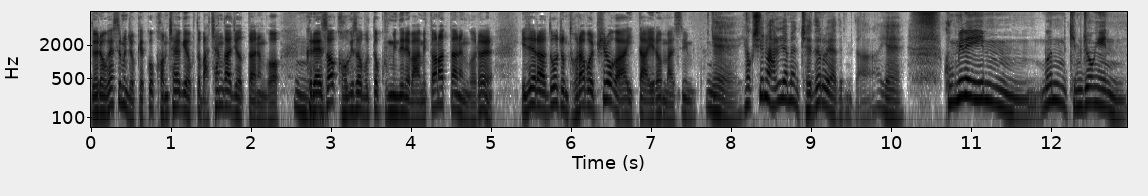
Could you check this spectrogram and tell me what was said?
노력했으면 좋겠고 검찰 개혁도 마찬가지였다는 거. 음. 그래서 거기서부터 국민들의 마음이 떠났다는 거를 이제라도 좀 돌아볼 필요가 있다 이런 말씀입니다. 예, 혁신을 하려면 제대로 해야 됩니다. 예, 국민의힘은 김종인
